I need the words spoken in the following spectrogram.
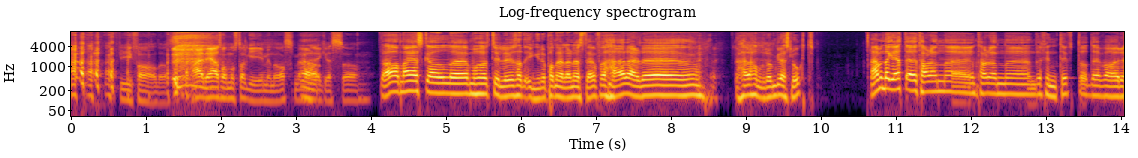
Fy fader. Altså. Nei, det er sånn nostalgi i Men Ja. det er gress og Ja, nei, jeg skal eh, må tydeligvis ha et yngre panel her neste gang, for her er det Her handler det om gresslukt. Nei, men det er greit. Jeg tar den, eh, jeg tar den eh, definitivt. Og det var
